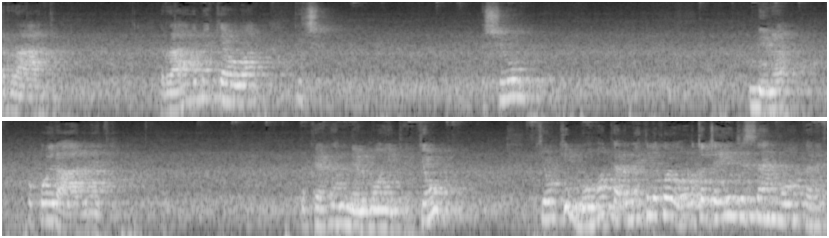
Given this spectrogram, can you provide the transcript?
राग। राग में क्या हुआ? कि शिव मेरा को कोई राग नहीं था। वो कहते हम निर्मोही थे। क्यों? क्योंकि मोह करने के लिए कोई और तो चाहिए जिससे हम मोह करें?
